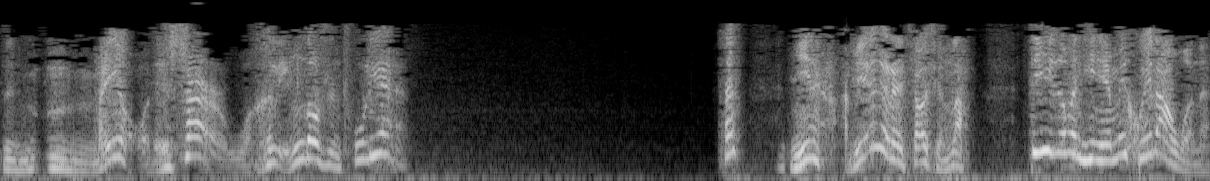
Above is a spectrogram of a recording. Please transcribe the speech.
嗯嗯，没有的事儿，我和玲都是初恋。哼，你俩别搁这调情了。第一个问题你还没回答我呢。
